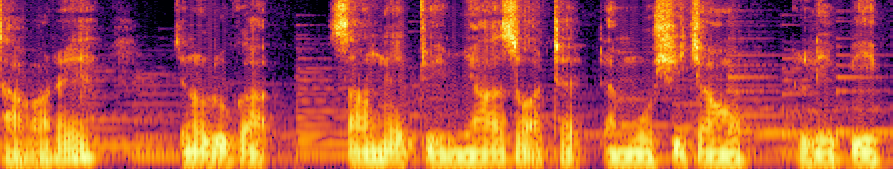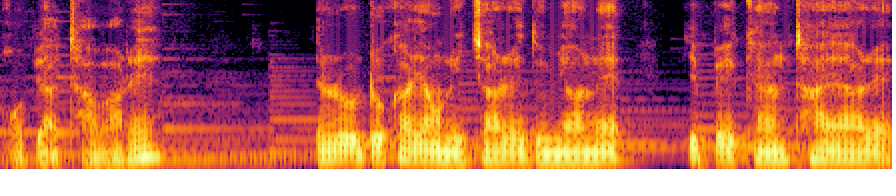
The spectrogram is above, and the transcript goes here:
ထားပါတယ်။ကျွန်တော်တို့ကစာငှက်တွေများစွာထက်တမိုးရှိကြောင်းအလေးပေးဖော်ပြထားပါတယ်။ ကျွန်တော်တို့ဒုက္ခရောက်နေကြတဲ့သူများနဲ့ပြစ်ပယ်ခံထားရတဲ့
